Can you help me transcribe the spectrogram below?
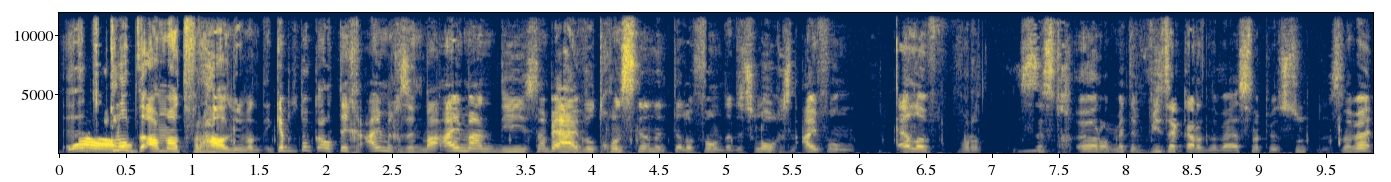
Ja. Het klopte allemaal het verhaal niet. Want ik heb het ook al tegen Ayman gezegd. Maar Ayman, die, snap je, hij wil gewoon snel een telefoon. Dat is logisch. Een iPhone 11 voor 60 euro met een visa-kaart erbij. Snap je? Snap je?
